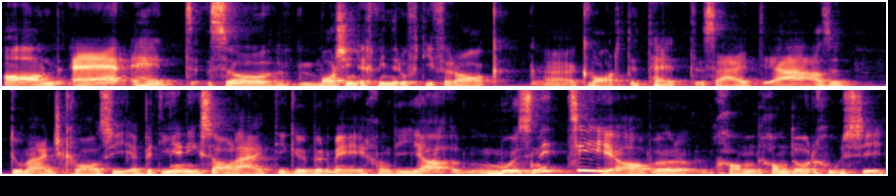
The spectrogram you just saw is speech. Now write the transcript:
Und er hat so, wahrscheinlich, wenn er auf die Frage äh, gewartet hat, sagt, ja, also du meinst quasi eine Bedienungsanleitung über mich. Und ja, muss nicht sein, aber kann, kann durchaus sein.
